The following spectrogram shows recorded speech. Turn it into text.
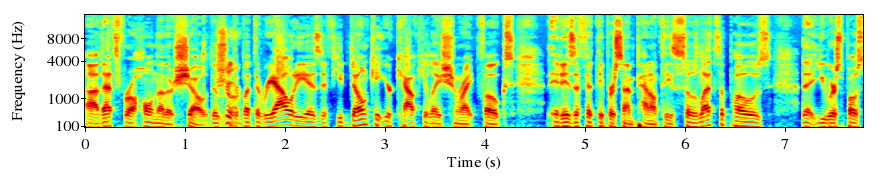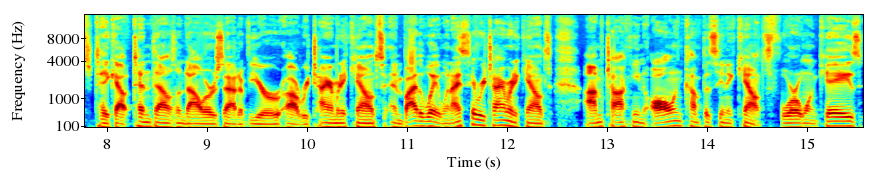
uh, that's for a whole nother show. The, Sure. But the reality is, if you don't get your calculation right, folks, it is a fifty percent penalty. So let's suppose that you were supposed to take out ten thousand dollars out of your uh, retirement accounts. And by the way, when I say retirement accounts, I'm talking all-encompassing accounts, four hundred one ks.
